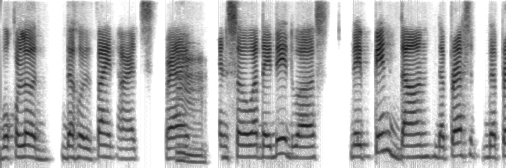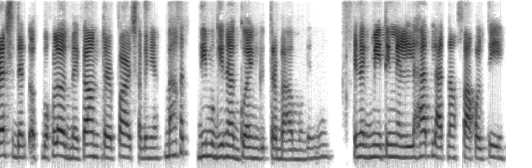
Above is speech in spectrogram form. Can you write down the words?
buklod the whole fine arts, right? Mm. And so what they did was they pinned down the pres the president of Buklod, my counterpart. Sabi niya, bakit di mo ginagawa yung trabaho mo ganyan? Pinag-meeting nila lahat-lahat ng faculty.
